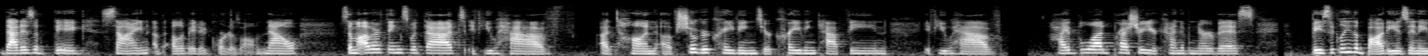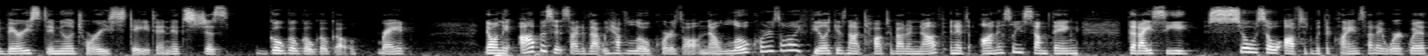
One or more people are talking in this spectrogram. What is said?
That is a big sign of elevated cortisol. Now, some other things with that, if you have a ton of sugar cravings, you're craving caffeine, if you have high blood pressure, you're kind of nervous. Basically, the body is in a very stimulatory state and it's just go, go, go, go, go, right? Now, on the opposite side of that, we have low cortisol. Now, low cortisol, I feel like is not talked about enough. And it's honestly something that I see so, so often with the clients that I work with.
